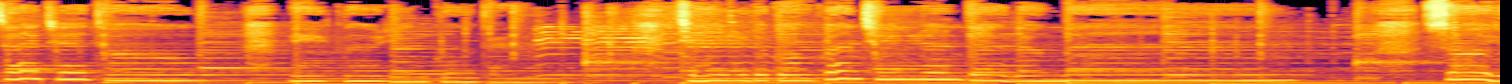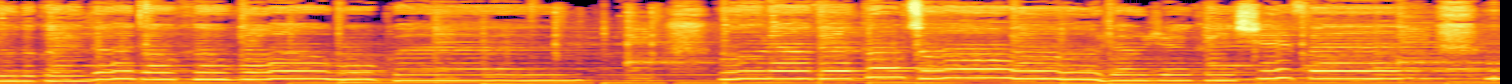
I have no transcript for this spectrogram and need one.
在街头，一个人孤单。节日的狂欢，情人的浪漫，所有的快乐都和我无关。无聊的工作让人很心烦，我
